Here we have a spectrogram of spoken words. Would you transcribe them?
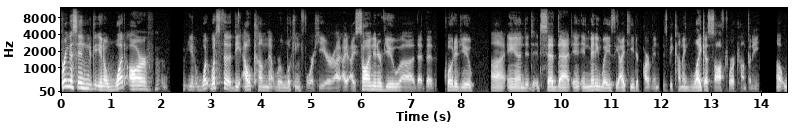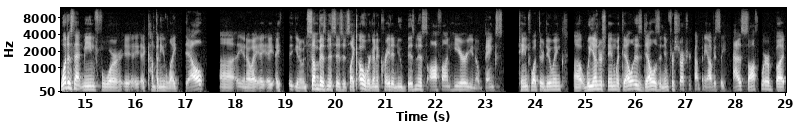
bring us in, you know, what are you know, what, what's the, the outcome that we're looking for here? I, I saw an interview uh, that, that quoted you uh, and it, it, said that in, in, many ways the IT department is becoming like a software company. Uh, what does that mean for a, a company like Dell? Uh, you know, I, I, you know, in some businesses it's like, oh, we're going to create a new business off on here. You know, banks change what they're doing. Uh, we understand what Dell is. Dell is an infrastructure company, obviously has software, but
